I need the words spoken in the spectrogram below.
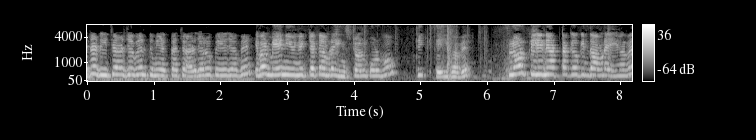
এটা রিচার্জেবল তুমি একটা চার্জারও পেয়ে যাবে। এবার মেন ইউনিটটাকে আমরা ইনস্টল করব ঠিক এইভাবে। ফ্লোর ক্লিনারটাকেও কিন্তু আমরা এইভাবে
